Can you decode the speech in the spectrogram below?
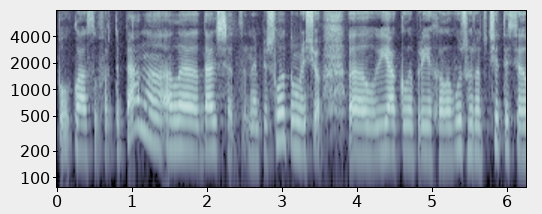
По класу фортепіано, але далі це не пішло, тому що е, я коли приїхала в Ужгород вчитися,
